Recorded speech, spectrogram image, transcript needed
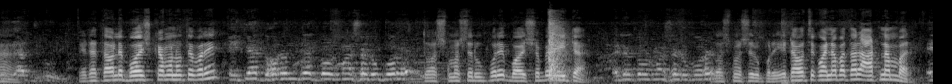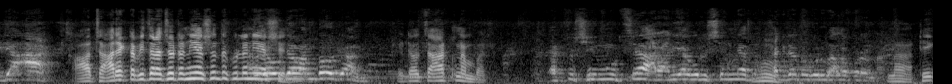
হ্যাঁ। এটা তাহলে বয়স কেমন হতে পারে? এটা ধরেন যে দশ মাসের উপরে। দশ মাসের উপরে বয়স হবে এইটা? এটা দশ মাসের উপরে। দশ মাসের উপরে। এটা হচ্ছে কয় নাম্বার? তাহলে আট নাম্বার? এটা আচ্ছা আর একটা ভিতরে আছে ওটা নিয়ে আসেন তো খুলে নিয়ে আসেন। এটা হচ্ছে আট নাম্বার। একটু শিং উঠছে আর আরিয়া গরু শিং না থাকলে তো গরু ভালো করে না। না ঠিক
